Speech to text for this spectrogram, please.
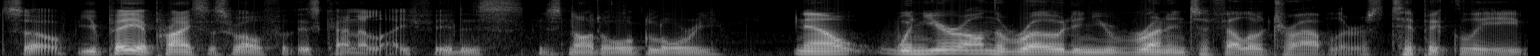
So you pay a price as well for this kind of life. It is it's not all glory. Now, when you're on the road and you run into fellow travelers, typically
